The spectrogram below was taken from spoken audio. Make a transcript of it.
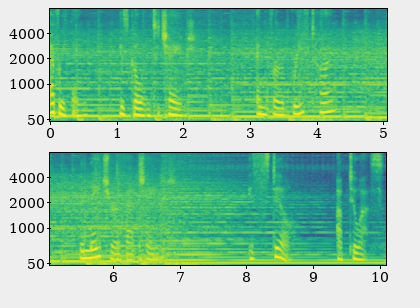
everything is going to change. And for a brief time, the nature of that change is still up to us.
